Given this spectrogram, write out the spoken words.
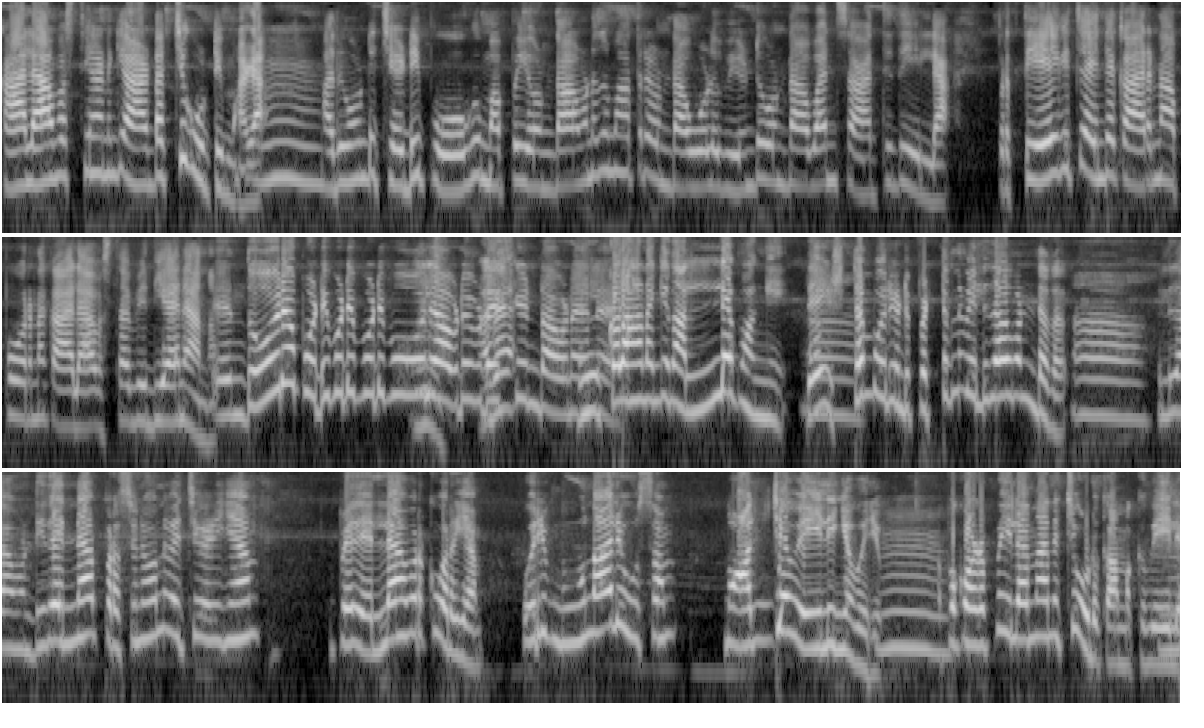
കാലാവസ്ഥയാണെങ്കിൽ അടച്ചുകൂട്ടി മഴ. അതുകൊണ്ട് ചെടി പോകും. അപ്പൊ ഈ ഉണ്ടാവണത് മാത്രമേ ഉണ്ടാവുള്ളൂ. വീണ്ടും ഉണ്ടാവാൻ സാധ്യതയില്ല. പ്രത്യേകിച്ച് അതിന്റെ കാരണം അപ്പൊ പറഞ്ഞ കാലാവസ്ഥാ വ്യതിയാനാണ്. എന്തോരോ പൊടി പൊടി പൊടി പോലെ അവിടെ ഇവിടെ? പൂക്കളാണെങ്കിൽ നല്ല ഭംഗി. ഇതേ ഇഷ്ടം പോലെ ഉണ്ട്. പെട്ടെന്ന് വലുതാവേണ്ടത്. വലുതാവേണ്ട. ഇത് എന്നാ പ്രശ്നമെന്ന് വെച്ച് കഴിഞ്ഞാൽ ഇപ്പൊ എല്ലാവർക്കും അറിയാം. ഒരു മൂന്നാൽ ദിവസം നല്ല വെയിലിങ്ങ വരും. അപ്പൊ കുഴപ്പമില്ല നനച്ചു കൊടുക്കാം നമുക്ക് വെയിൽ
